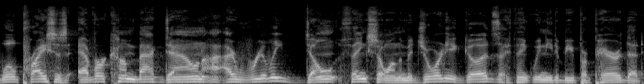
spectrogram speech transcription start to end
Will prices ever come back down? I, I really don't think so. On the majority of goods, I think we need to be prepared that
